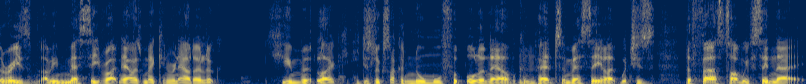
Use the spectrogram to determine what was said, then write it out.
the reason. I mean, Messi right now is making Ronaldo look human. Like he just looks like a normal footballer now hmm. compared to Messi. Like which is the first time we've seen that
